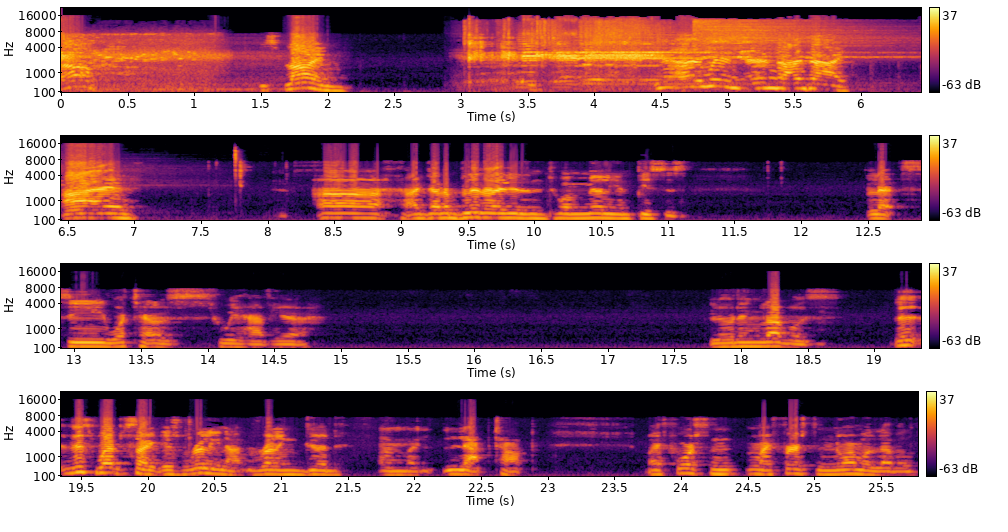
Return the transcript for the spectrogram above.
Oh, he's flying. Yeah, I win, and I die. I, uh, I got obliterated into a million pieces. Let's see what else we have here. Loading levels. This website is really not running good on my laptop. My first, my first normal level.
